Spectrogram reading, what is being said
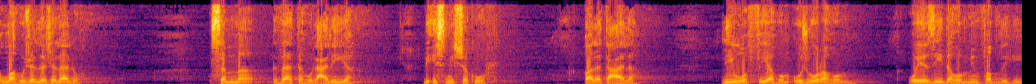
الله جل جلاله سمى ذاته العلية باسم الشكور. قال تعالى ليوفيهم أجورهم ويزيدهم من فضله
